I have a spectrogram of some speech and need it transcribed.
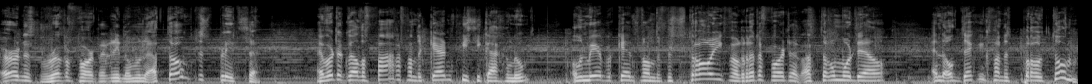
Ernest Rutherford erin om een atoom te splitsen. Hij wordt ook wel de vader van de kernfysica genoemd. Onder meer bekend van de verstrooiing van Rutherford, het atoommodel... en de ontdekking van het proton.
